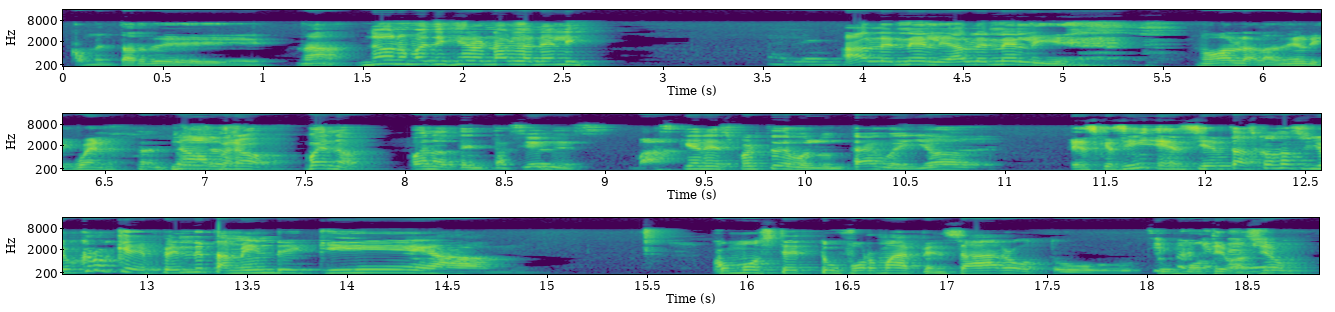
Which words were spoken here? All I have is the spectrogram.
comentar de nada. No, nomás dijeron, habla Nelly. Hable Nelly, hable Nelly. No habla la Nelly. Bueno, No, entonces- pero, bueno, bueno, tentaciones. Es que eres fuerte de voluntad, güey. Yo, Es que sí, en ciertas cosas. Yo creo que depende también de qué. am, cómo esté tu forma de pensar o tu, Sí, motivación.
